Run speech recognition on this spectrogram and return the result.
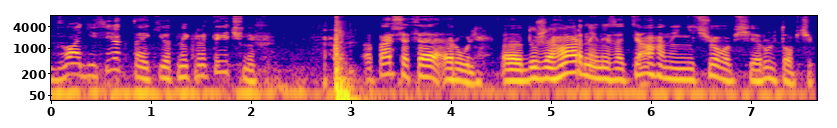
два дефекти, які от не критичних. Перше це руль. Е, дуже гарний, не затяганий, нічого взагалі, руль топчик.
